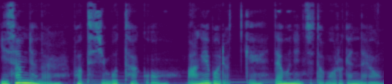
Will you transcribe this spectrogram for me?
2, 3년을 버티지 못하고 망해버렸기 때문인지도 모르겠네요.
